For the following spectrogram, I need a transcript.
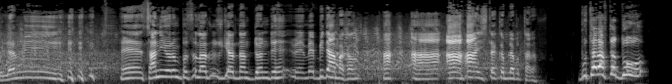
Öyle mi? He, sanıyorum pusular rüzgardan döndü ve, bir daha bakalım. Ha, aha, aha işte kıble bu taraf. Bu tarafta doğu.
